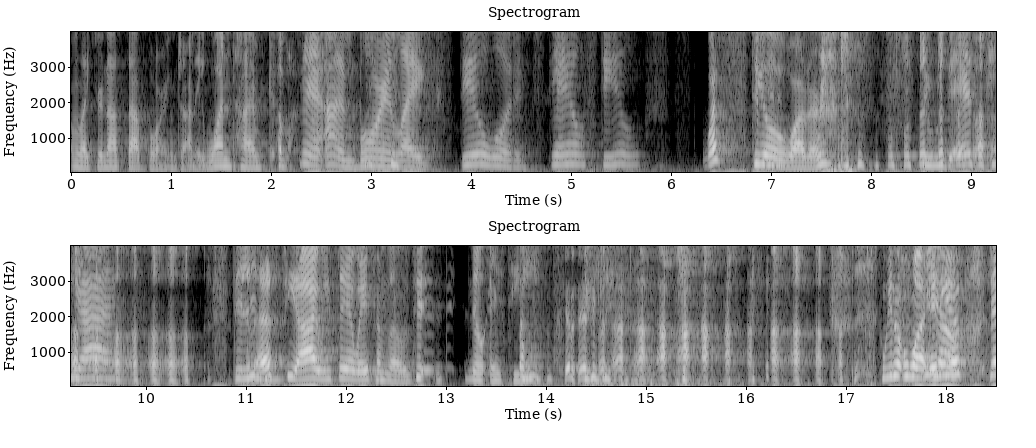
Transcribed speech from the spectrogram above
I'm like, you're not that boring, Jonni. One time, come on. Man, I am boring like still water. Still, still. What's still water? With the STI. Still. STI, we stay away from those. Sti- no, STD. We don't want Yeah, any of. they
